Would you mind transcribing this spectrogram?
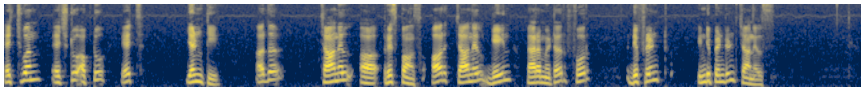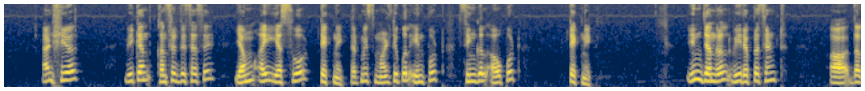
H1, H2 up to HNT are the channel uh, response or channel gain parameter for different independent channels. And here we can consider this as a MISO technique that means multiple input single output technique. In general we represent uh, the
